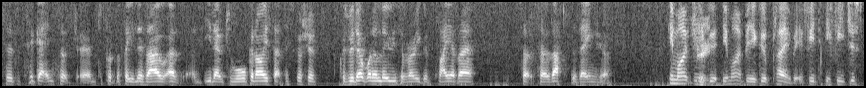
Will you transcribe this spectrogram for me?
to, to, to get in touch and to put the feelers out and, and you know to organise that discussion because we don't want to lose a very good player there. So, so that's the danger. He might be a good, he might be a good player, but if he if he just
